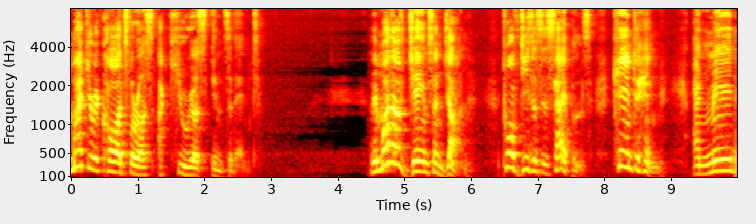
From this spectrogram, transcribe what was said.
Matthew records for us a curious incident. The mother of James and John, two of Jesus' disciples, came to him and made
